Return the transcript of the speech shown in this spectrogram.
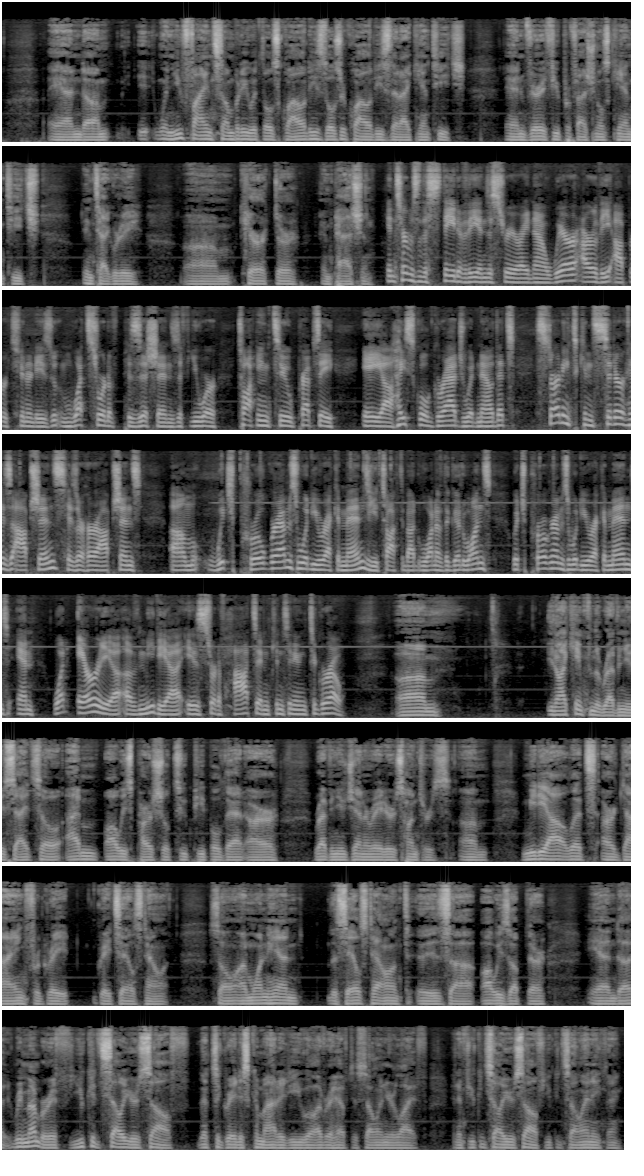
And um, it, when you find somebody with those qualities, those are qualities that I can't teach, and very few professionals can teach integrity, um, character, and passion. In terms of the state of the industry right now, where are the opportunities and what sort of positions, if you were talking to perhaps a, a uh, high school graduate now that's starting to consider his options, his or her options, um, which programs would you recommend? You talked about one of the good ones. Which programs would you recommend, and what area of media is sort of hot and continuing to grow? Um, you know, I came from the revenue side, so I'm always partial to people that are revenue generators, hunters. Um, media outlets are dying for great, great sales talent. So on one hand, the sales talent is uh, always up there. And uh, remember, if you could sell yourself, that's the greatest commodity you will ever have to sell in your life. And if you can sell yourself, you can sell anything.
